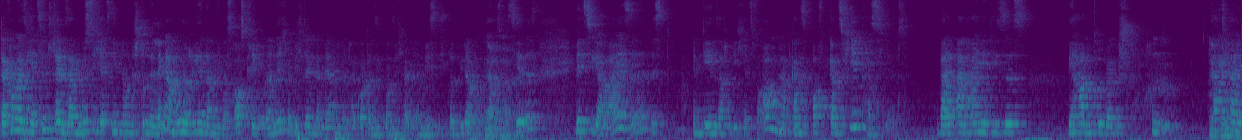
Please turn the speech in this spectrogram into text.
da kann man sich jetzt hinstellen und sagen, müsste ich jetzt nicht noch eine Stunde länger moderieren, damit ich was rauskriege oder nicht. Und ich denke dann, ja, Himmel, Herrgott, dann sieht man sich halt im nächsten Sprint wieder und guckt, Ja, was ja. passiert ist. Witzigerweise ist in den Sachen, die ich jetzt vor Augen habe, ganz oft ganz viel passiert. Weil alleine dieses, wir haben drüber gesprochen, hat Erkenntnis. halt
